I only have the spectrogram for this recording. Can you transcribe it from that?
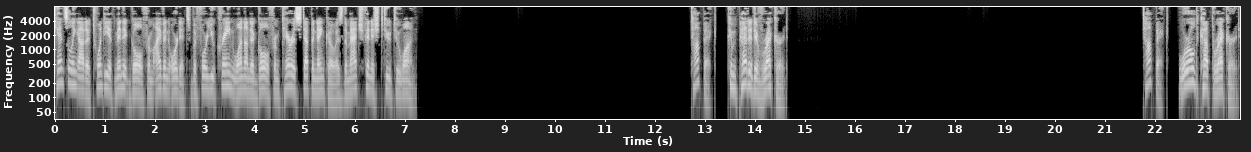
cancelling out a 20th-minute goal from Ivan Ordets before Ukraine won on a goal from Taras Stepanenko as the match finished 2–1. Competitive record. World Cup record.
